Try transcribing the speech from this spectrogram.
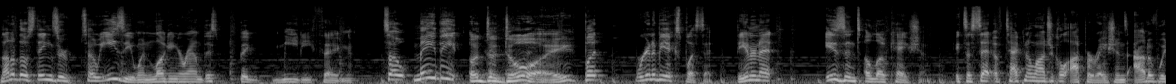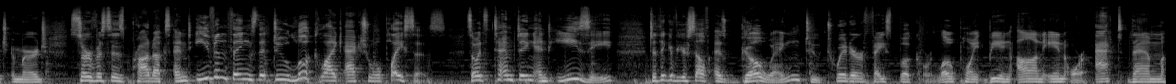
None of those things are so easy when lugging around this big meaty thing. So maybe a dadoy, but we're gonna be explicit. The internet isn't a location. It's a set of technological operations out of which emerge services, products, and even things that do look like actual places. So it's tempting and easy to think of yourself as going to Twitter, Facebook, or Lowpoint, being on, in, or at them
